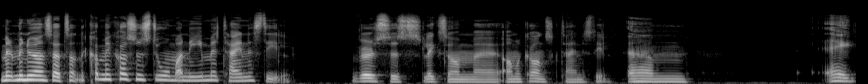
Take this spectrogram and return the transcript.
Men, men uansett, sant? Hva, men hva syns du om anime-tegnestil versus liksom eh, amerikansk tegnestil? Um, jeg,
